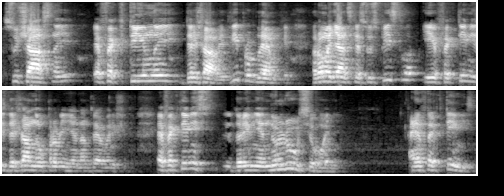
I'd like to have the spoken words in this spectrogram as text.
сучасної, ефективної держави. Дві проблемки: громадянське суспільство і ефективність державного управління нам треба вирішити. Ефективність дорівнює нулю сьогодні. Ефективність.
